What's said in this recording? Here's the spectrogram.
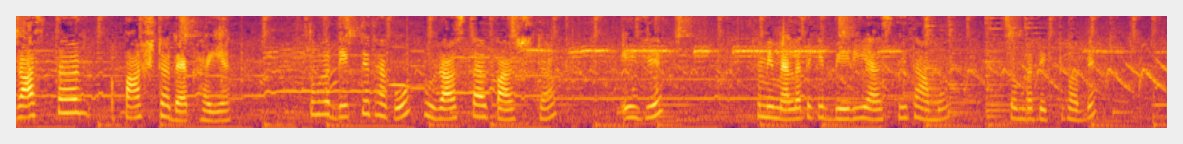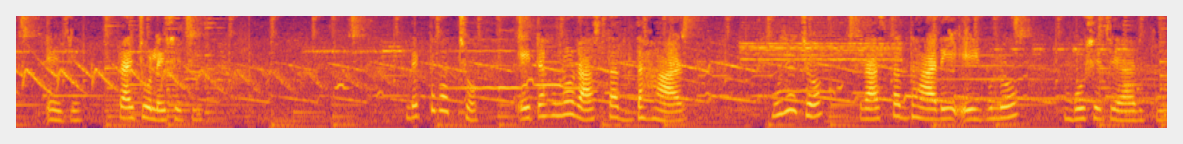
রাস্তার পাশটা দেখাই। তোমরা দেখতে থাকো রাস্তার পাশটা। এই যে, আমি মেলা থেকে বেরিয়ে আসছি, থামো, তোমরা দেখতে পাবে। এই যে, প্রায় চলে এসেছি। দেখতে পাচ্ছ? এটা হলো রাস্তার ধার। বুঝেছ? রাস্তার ধারে এইগুলো বসেছে আর কি।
